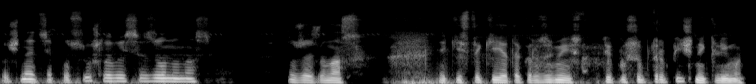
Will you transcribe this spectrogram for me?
почнеться посушливий сезон у нас. Уже ж у нас якийсь такий, я так розумію, типу субтропічний клімат.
